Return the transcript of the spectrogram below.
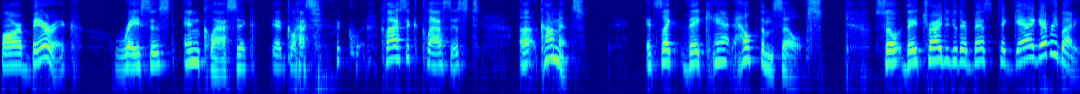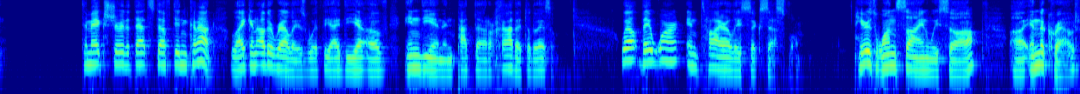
barbaric, racist, and classic class, classic classist uh, comments. It's like they can't help themselves. So they tried to do their best to gag everybody to make sure that that stuff didn't come out, like in other rallies with the idea of Indian and pata rajada, todo eso. Well, they weren't entirely successful. Here's one sign we saw uh, in the crowd,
